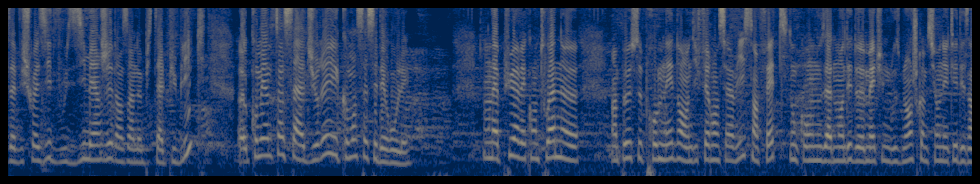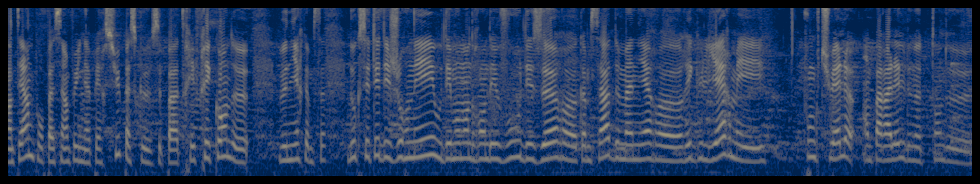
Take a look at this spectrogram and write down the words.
Vous avez choisi de vous immerger dans un hôpital public. combien de temps ça a duré et comment ça s'est déroulé? On a pu avec Antoine euh, un peu se promener dans différents services en fait. Donc on nous a demandé de mettre une blouse blanche comme si on était des internes pour passer un peu inaperçu parce que c'est pas très fréquent de venir comme ça. Donc c'était des journées ou des moments de rendez-vous, des heures euh, comme ça, de manière euh, régulière mais ponctuelle en parallèle de notre temps de,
